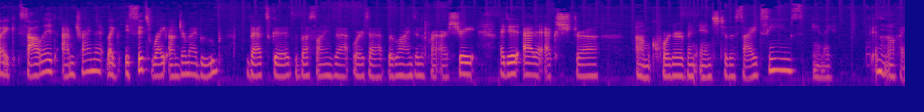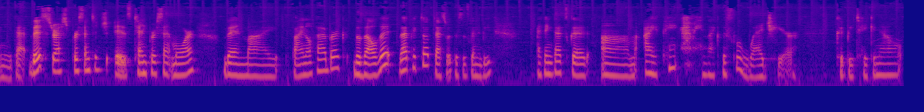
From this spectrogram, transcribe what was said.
like solid, I'm trying to like it sits right under my boob that's good. The bust line's at where it's at. The lines in the front are straight. I did add an extra um, quarter of an inch to the side seams and I, I don't know if I need that. This stress percentage is 10% more than my final fabric, the velvet that I picked up. That's what this is going to be. I think that's good. Um, I think, I mean, like this little wedge here could be taken out.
